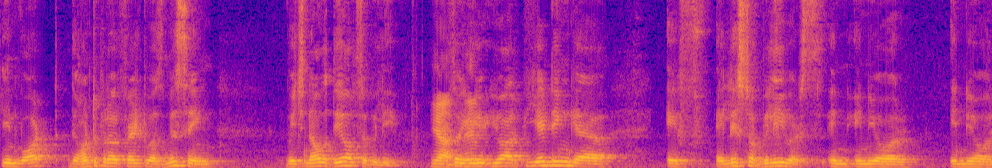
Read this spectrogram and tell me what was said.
in what the entrepreneur felt was missing which now they also believe. Yeah so you, you are creating a, a, a list of believers in in your in your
